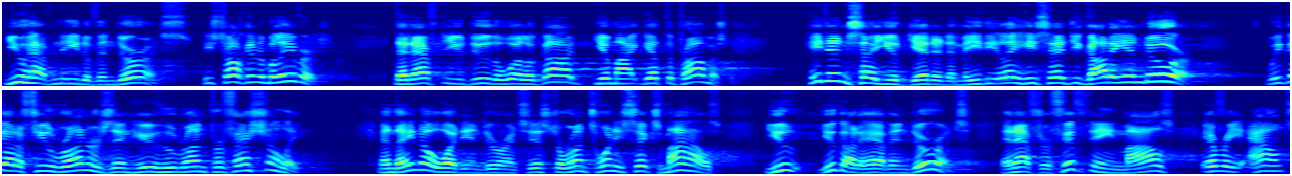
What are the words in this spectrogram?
You have need of endurance. He's talking to believers, that after you do the will of God, you might get the promise. He didn't say you'd get it immediately. He said you got to endure. We've got a few runners in here who run professionally. And they know what endurance is. To run 26 miles, you, you got to have endurance. And after 15 miles, every ounce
